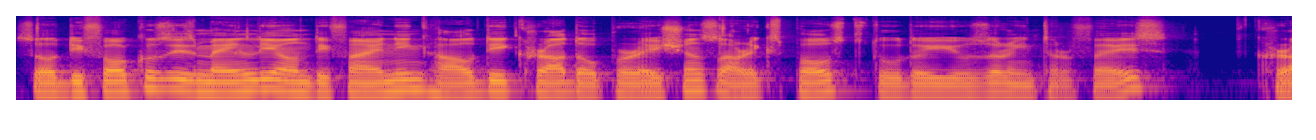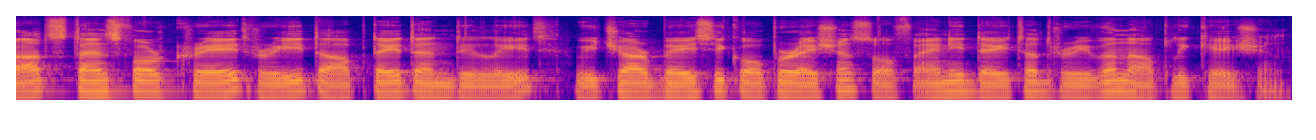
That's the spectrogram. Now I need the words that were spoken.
So the focus is mainly on defining how the CRUD operations are exposed to the user interface. CRUD stands for Create, Read, Update and Delete, which are basic operations of any data-driven application.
